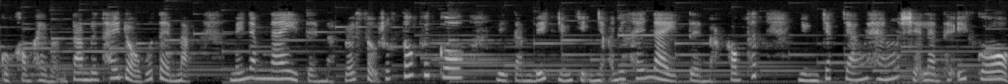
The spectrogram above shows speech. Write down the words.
cô không hề bận tâm đến thái độ của tề mặt. Mấy năm nay, tề mặt đối xử rất tốt với cô. Vì Tâm biết những chuyện nhỏ như thế này tề mặt không thích, nhưng chắc chắn hắn sẽ làm theo ý cô.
